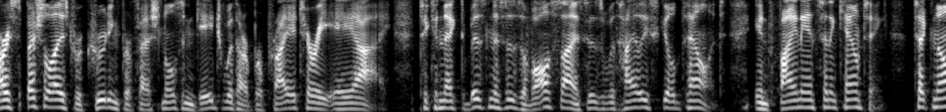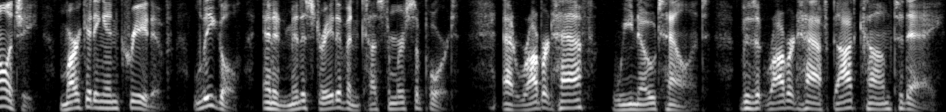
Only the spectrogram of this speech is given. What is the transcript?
Our specialized recruiting professionals engage with our proprietary AI to connect businesses of all sizes with highly skilled talent in finance and accounting, technology, marketing and creative, legal, and administrative and customer support. At Robert Half, we know talent. Visit RobertHalf.com today.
